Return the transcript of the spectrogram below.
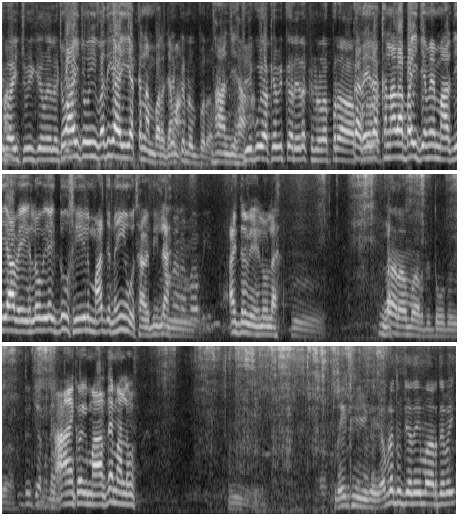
ਚਵਾਈ ਚੁਈ ਕਿਵੇਂ ਲੱਗੀ? ਚੁਆਈ ਚੁਈ ਵਧੀਆ ਹੀ ਇੱਕ ਨੰਬਰ ਜਮਾ। ਇੱਕ ਨੰਬਰ ਆ। ਹਾਂਜੀ ਹਾਂ। ਜੇ ਕੋਈ ਆਖੇ ਵੀ ਘਰੇ ਰੱਖਣ ਵਾਲਾ ਭਰਾ ਘਰੇ ਰੱਖਣ ਵਾਲਾ ਬਾਈ ਜਿਵੇਂ ਮਰਜ਼ੀ ਆ ਵੇਖ ਲਓ ਵੀ ਇਦੂ ਸੀਲ ਮੱਝ ਨਹੀਂ ਹੋ ਸਕਦੀ ਲੈ। ਇੱਧਰ ਵੇਖ ਲਓ ਲੈ। ਧਾਰਾ ਮਾਰਦੇ ਦੋ ਦੋ ਯਾਰ। ਐ ਕੋਈ ਮਾਰਦੇ ਮੰਨ ਲਓ। ਨਹੀਂ ਠੀਕ ਹੈ ਆਪਣੇ ਦੂਜੇ ਦੇ ਹੀ ਮਾਰਦੇ ਬਈ।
